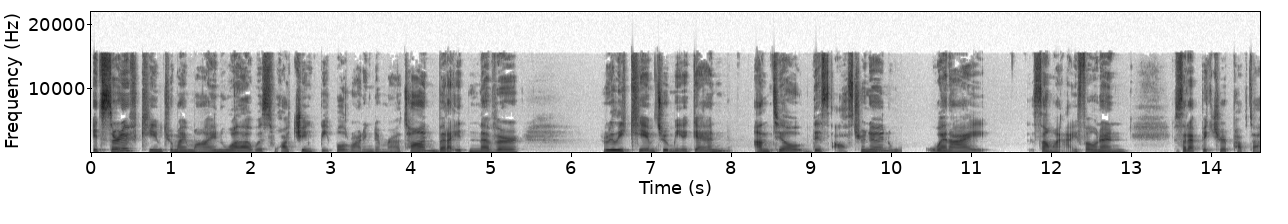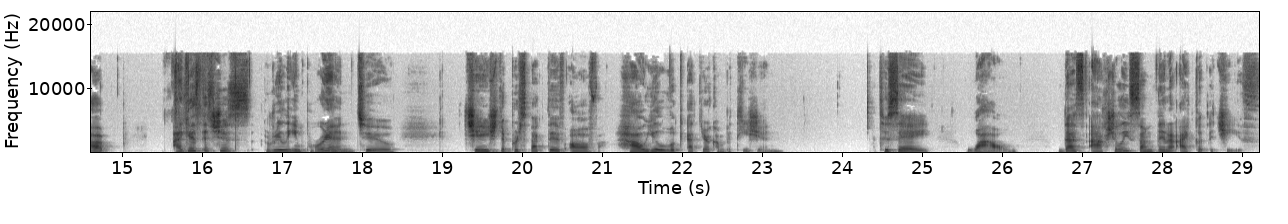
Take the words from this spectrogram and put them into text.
it sort of came to my mind while I was watching people running the marathon, but it never really came to me again until this afternoon when I saw my iPhone and saw that picture popped up. I guess it's just really important to change the perspective of how you look at your competition. To say, wow, that's actually something that I could achieve.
